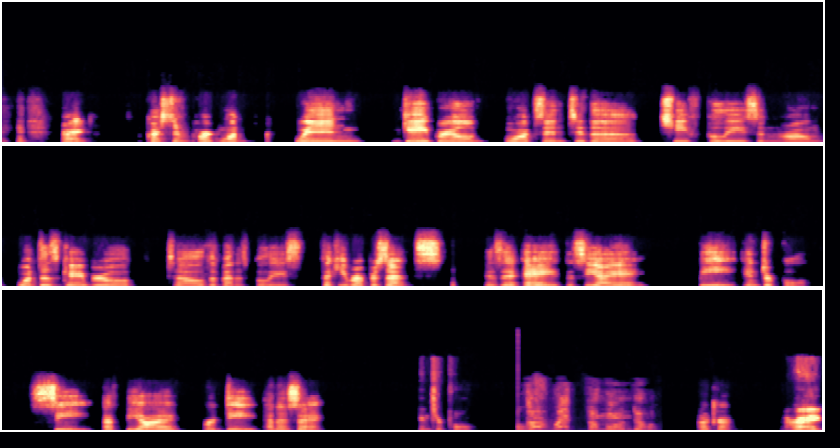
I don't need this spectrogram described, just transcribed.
right. Question part one. When Gabriel walks into the chief police in Rome, what does Gabriel tell the Venice police that he represents? Is it A, the CIA, B, Interpol, C, FBI, or D, NSA? Interpol. Correct. The mundo. Okay. All right.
